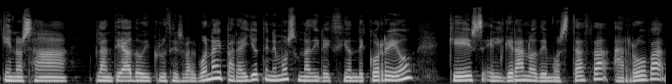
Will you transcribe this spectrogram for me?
que nos ha planteado hoy Cruces Balbona y para ello tenemos una dirección de correo que es el grano de mostaza arroba.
